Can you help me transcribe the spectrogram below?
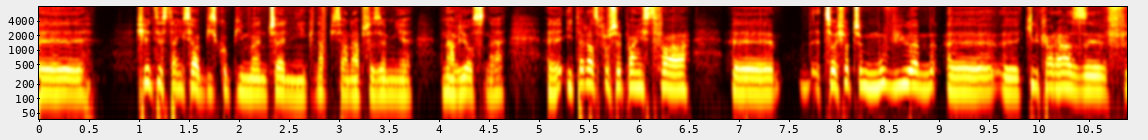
Y, Święty Stanisław Biskup i Męczennik, napisana przeze mnie na wiosnę. E, I teraz, proszę Państwa, e, coś, o czym mówiłem e, kilka razy w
